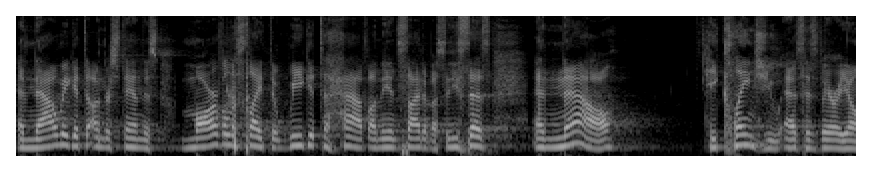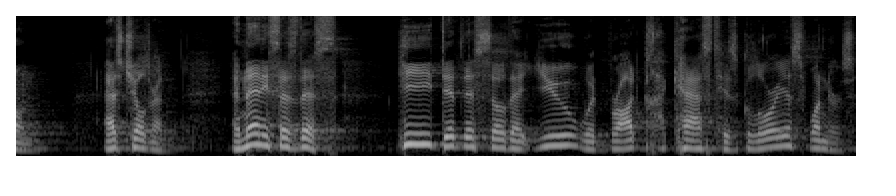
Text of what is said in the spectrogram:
And now we get to understand this marvelous light that we get to have on the inside of us. And he says, and now he claims you as his very own, as children. And then he says this He did this so that you would broadcast his glorious wonders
